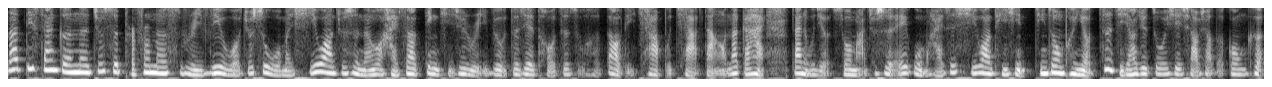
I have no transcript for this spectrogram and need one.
那第三个呢，就是 performance review，就是我们希望就是能够还是要定期去 review 这些投资组合到底恰不恰当哦。那刚才丹妮有说嘛，就是诶，我们还是希望提醒听众朋友自己要去做一些小小的功课。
